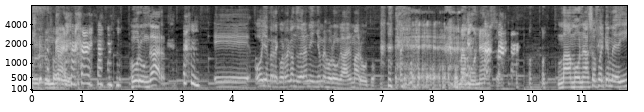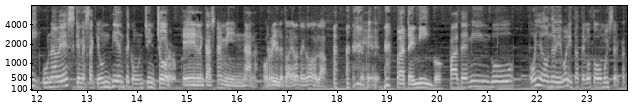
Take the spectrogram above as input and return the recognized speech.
Urungal. Jurungar. Eh, oye, me recuerda cuando era niño me jugaba el maruto. Mamonazo. Mamonazo fue el que me di una vez que me saqué un diente con un chinchorro en la casa de mi nana. Horrible, todavía lo tengo doblado. Patemingo. Patemingo. Oye, donde vivo ahorita tengo todo muy cerca.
